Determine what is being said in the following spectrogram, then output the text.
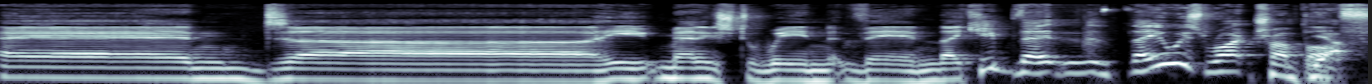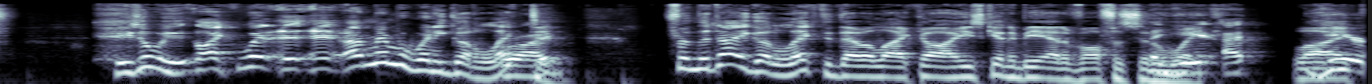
And uh, he managed to win then. They keep they they always write Trump Yeah. off. He's always like when, I remember when he got elected. Right. From the day he got elected, they were like, "Oh, he's going to be out of office in a, A year- week. a like, year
